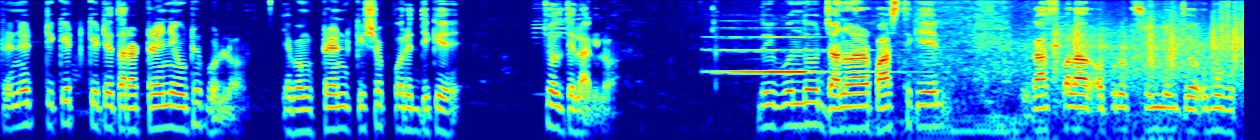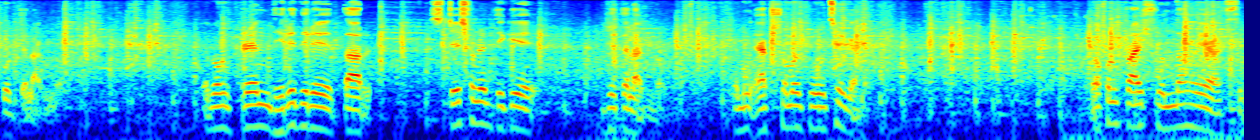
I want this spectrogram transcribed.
ট্রেনের টিকিট কেটে তারা ট্রেনে উঠে পড়ল এবং ট্রেন কেশবপুরের দিকে চলতে লাগল। দুই বন্ধু জানালার পাশ থেকে গাছপালার অপরূপ সৌন্দর্য উপভোগ করতে লাগল এবং ট্রেন ধীরে ধীরে তার স্টেশনের দিকে যেতে লাগল এবং এক সময় পৌঁছে গেল। তখন প্রায় সন্ধ্যা হয়ে আসছিল।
